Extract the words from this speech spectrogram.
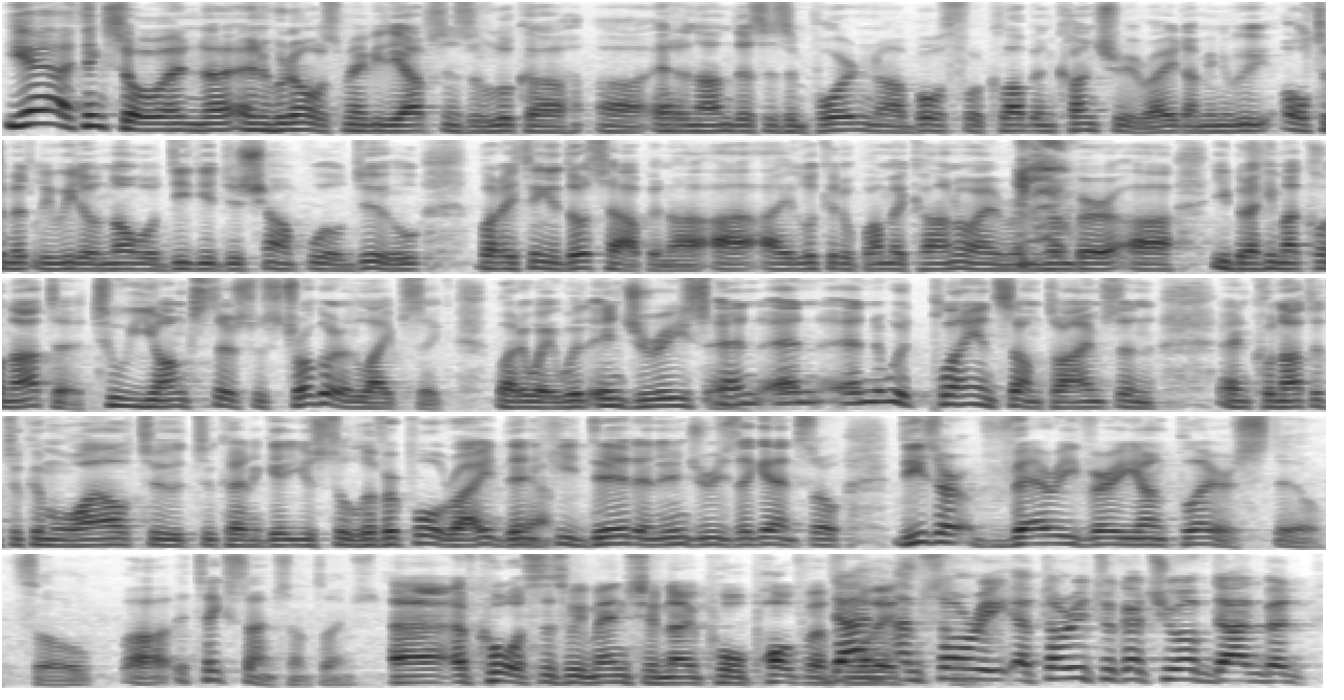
Yeah, I think so. And, uh, and who knows, maybe the absence of Luca uh, Hernandez is important, uh, both for club and country, right? I mean, we, ultimately, we don't know what Didier Deschamps will do, but I think it does happen. I, I, look at Upamecano, I remember uh, Ibrahima Konate, two youngsters who struggled at Leipzig, by the way, with injuries and, and, and with playing sometimes. And, and Konate took him a while to, to kind of get used to Liverpool, right? Then yeah. he did, and injuries again. So these are very, very young players still. So uh, it takes time sometimes. Uh, of course, as we mentioned, no Paul Pogba Dan, for this. I'm sorry, I'm sorry to cut you off, Dan, but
